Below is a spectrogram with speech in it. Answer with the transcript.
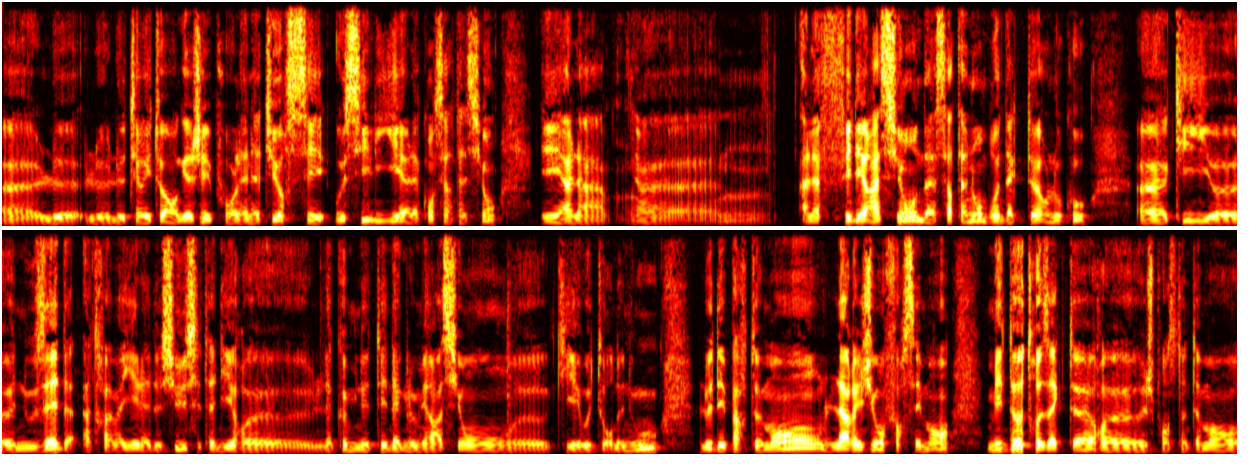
euh, le, le, territoire engagé pour la nature, c'est aussi lié à la concertation et à la, à la fédération d'un certain nombre d'acteurs locaux euh, qui euh, nous aident à travailler là-dessus, c'est-à-dire euh, la communauté d'agglomération qui est autour de nous, le département, la région forcément, mais d'autres acteurs, je pense notamment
